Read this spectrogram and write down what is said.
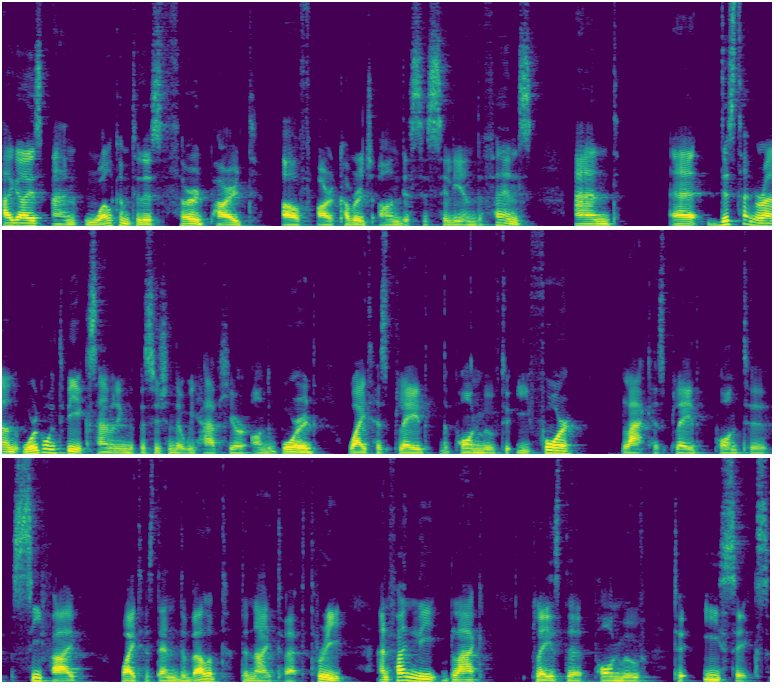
Hi guys and welcome to this third part of our coverage on the Sicilian defense and uh, this time around we're going to be examining the position that we have here on the board. White has played the pawn move to e4, black has played pawn to c5, white has then developed the knight to f3 and finally black plays the pawn move to e6.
